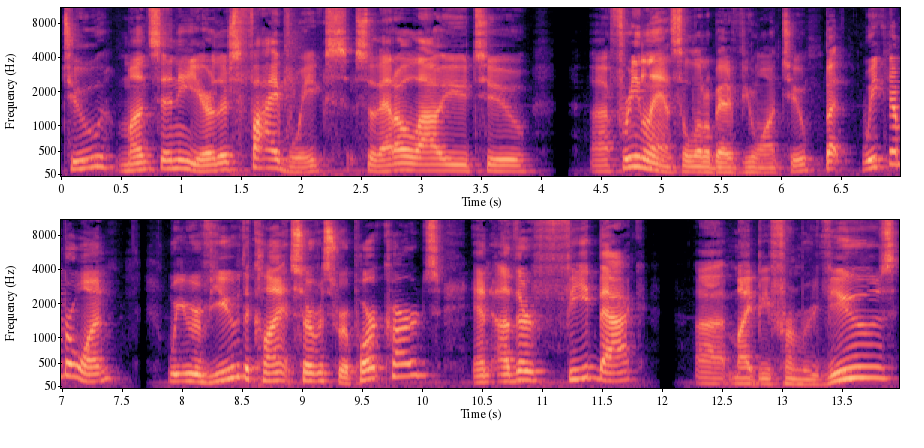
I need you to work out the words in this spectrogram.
two months in a year, there's five weeks. So, that'll allow you to uh, freelance a little bit if you want to. But week number one, we review the client service report cards and other feedback. Uh, might be from reviews,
